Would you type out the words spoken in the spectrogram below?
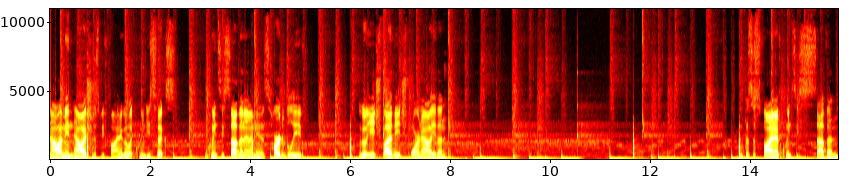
Now, I mean, now I should just be fine. I go like queen d6, queen c7, and I mean, it's hard to believe. I'll go h5, h4 now, even. I think this is fine. I have queen c7.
